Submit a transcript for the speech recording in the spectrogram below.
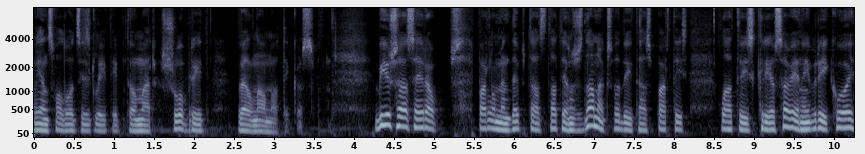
vienas valodas izglītību tomēr šobrīd vēl nav notikusi. Bijušās Eiropas parlamenta deputāts Tatjana Ždanoks vadītās partijas Latvijas Krievijas Savienība rīkoja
